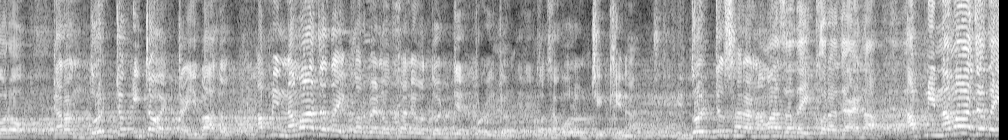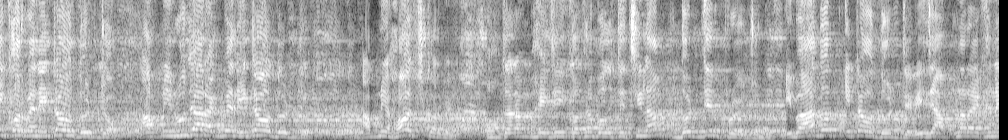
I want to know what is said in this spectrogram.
করো, কারণ ধৈর্য এটাও একটা ইবাদত। আপনি নামাজ আদায় করবেন, ওখানেও ধৈর্যের প্রয়োজন। কথা বলুন ঠিক কিনা? ধৈর্য ছাড়া নামাজ আদায় করা যায় না। আপনি নামাজ আদায় করবেন, এটাও ধৈর্য আপনি রোজা রাখবেন, এটাও ধৈর্য আপনি হজ করবেন। মোহতারাম ভাই, যেই কথা বলতেছিলাম ধৈর্যের প্রয়োজন। ইবাদত এটাও ধৈর্যের এই যে আপনারা এখানে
